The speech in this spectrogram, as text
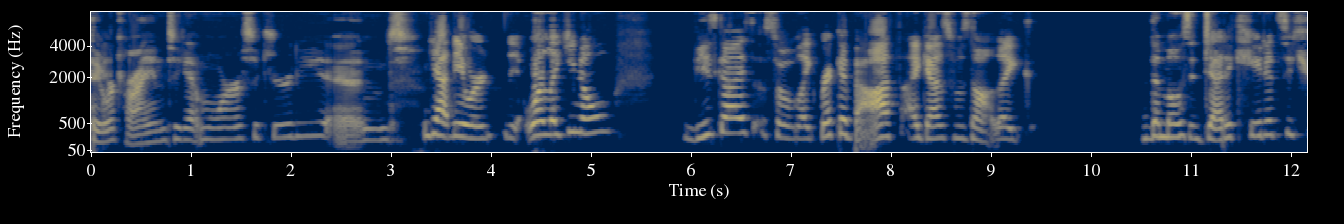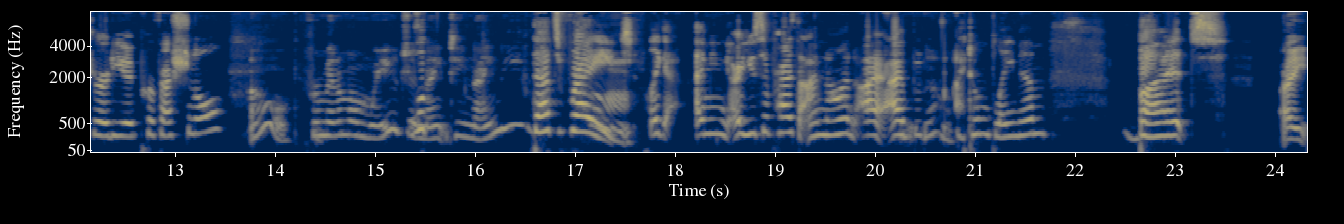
They were trying to get more security and yeah, they were, or like you know, these guys. So like Rick Abath, I guess, was not like the most dedicated security professional. Oh, for minimum wage in Well, 1990? That's right. Hmm. Like, I mean, are you surprised I'm not? I, I, No. I don't blame him, but I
